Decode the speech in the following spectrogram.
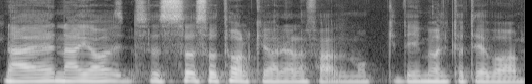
Nej, nej jag, så, så, så tolkar jag det i alla fall. Och det är möjligt att det var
